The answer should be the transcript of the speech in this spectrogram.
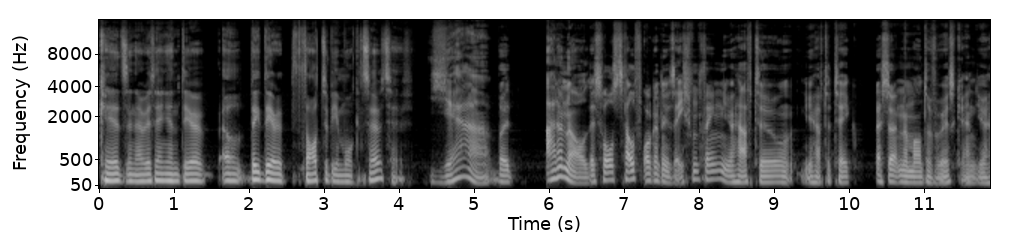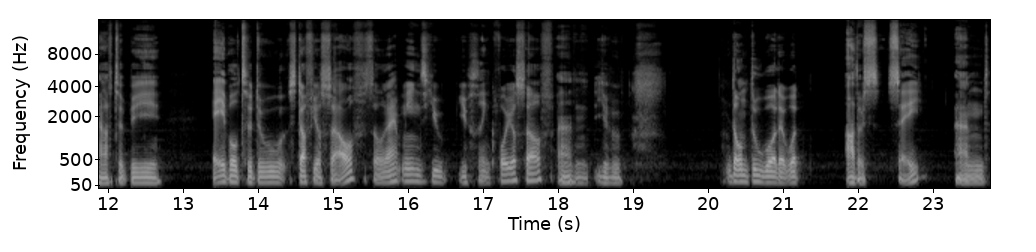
kids and everything, and they're uh, they they're thought to be more conservative. Yeah, but I don't know. This whole self-organization thing, you have to you have to take a certain amount of risk and you have to be able to do stuff yourself. So that means you you think for yourself and you don't do what what others say and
